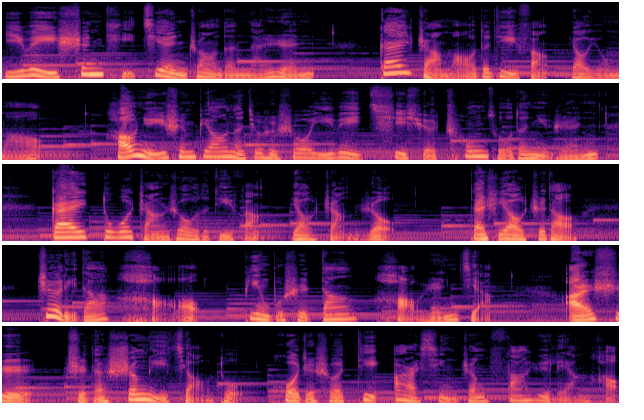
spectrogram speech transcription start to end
一位身体健壮的男人，该长毛的地方要有毛；好女一身膘呢，就是说一位气血充足的女人，该多长肉的地方要长肉。但是要知道，这里的好。并不是当好人讲，而是指的生理角度，或者说第二性征发育良好。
